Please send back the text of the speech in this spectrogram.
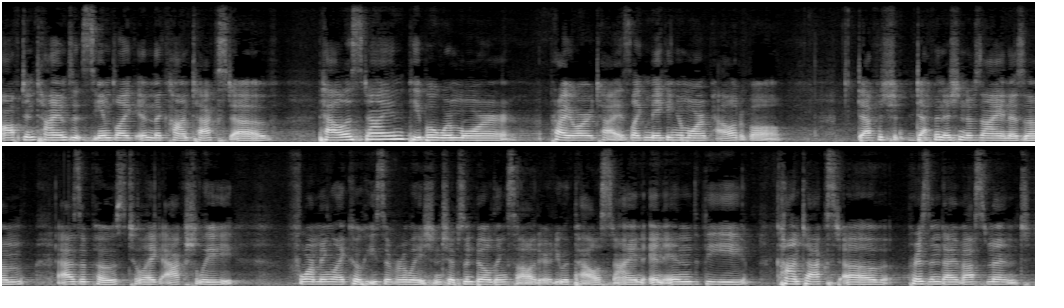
Oftentimes, it seemed like in the context of Palestine, people were more prioritized, like making a more palatable defi- definition of Zionism as opposed to like actually forming like cohesive relationships and building solidarity with Palestine. And in the context of prison divestment,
